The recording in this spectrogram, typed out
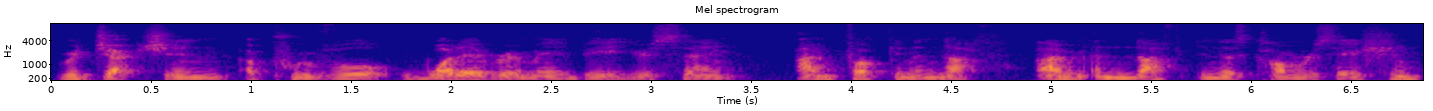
rejection, approval, whatever it may be. You're saying, I'm fucking enough. I'm enough in this conversation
